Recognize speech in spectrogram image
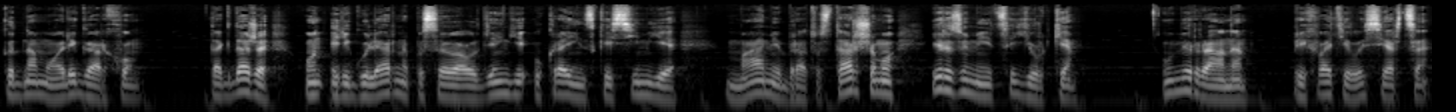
к одному олигарху. Тогда же он регулярно посылал деньги украинской семье, маме, брату старшему и, разумеется, Юрке – умер рано, прихватило сердце.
